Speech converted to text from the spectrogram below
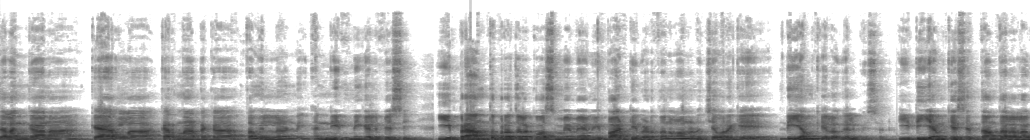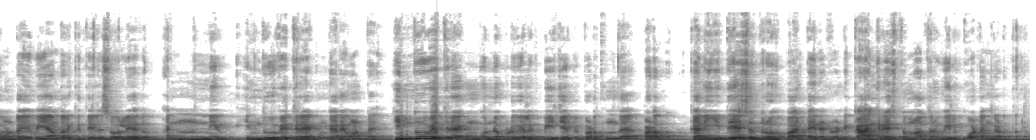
తెలంగాణ కేరళ కర్ణాటక తమిళనాడుని అన్నిటినీ కలిపేసి ఈ ప్రాంత ప్రజల కోసమే మేము ఈ పార్టీ పెడతాం అన్నాడు. చివరికి డిఎంకేలో కలిపేశాడు. ఈ డిఎంకే సిద్ధాంతాలు ఎలా ఉంటాయో మీ అందరికీ తెలుసో లేదో అన్ని హిందూ వ్యతిరేకంగానే ఉంటాయి. హిందూ వ్యతిరేకంగా ఉన్నప్పుడు వీళ్ళకి బీజేపీ పడుతుందా? పడదు. కానీ ఈ దేశద్రోహ పార్టీ అయినటువంటి కాంగ్రెస్తో మాత్రం వీళ్ళు కూటం కడతారు.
